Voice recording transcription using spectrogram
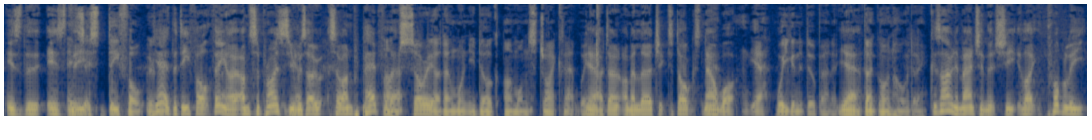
is the is the It's, it's default. Isn't yeah it? the default thing. I, I'm surprised you were so so unprepared for that. I'm sorry, I don't want your dog. I'm on strike that week. Yeah, I don't. I'm allergic to dogs. Now what? Yeah. What are you going to do about it? Yeah. Don't go on holiday. Because I would imagine that she like probably.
